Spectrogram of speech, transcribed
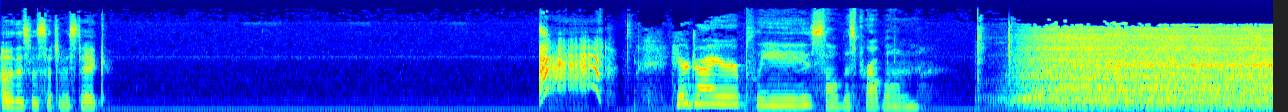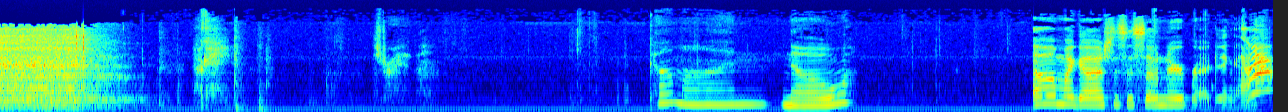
Oh, this was such a mistake. Ah! Hair dryer, please solve this problem. Okay. Let's try it. Come on. No. Oh my gosh, this is so nerve wracking. Ah!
